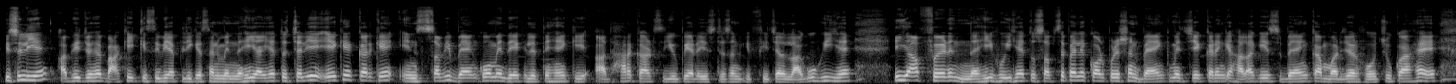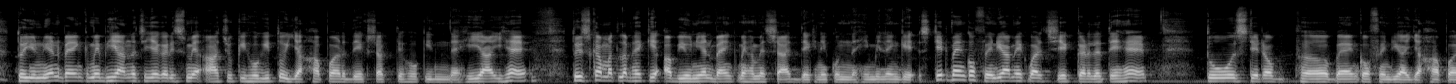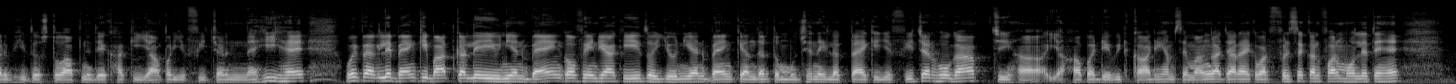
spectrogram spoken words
इसलिए अभी जो है बाकी किसी भी एप्लीकेशन में नहीं आई है। तो चलिए एक एक करके इन सभी बैंकों में देख लेते हैं कि आधार कार्ड से यूपीआई रजिस्ट्रेशन की फीचर लागू हुई है या फिर नहीं हुई है। तो सबसे पहले कॉरपोरेशन बैंक में चेक करेंगे। हालाँकि इस बैंक का मर्जर हो चुका है तो यूनियन बैंक में भी आना चाहिए। अगर इसमें आ चुकी होगी तो यहाँ पर देख सकते हो कि नहीं आई है। तो इसका मतलब है कि अब यूनियन बैंक में हमें शायद देखने को नहीं मिलेंगे। स्टेट बैंक ऑफ़ इंडिया में एक बार चेक कर लेते हैं। तो State of Bank of India यहाँ पर भी दोस्तों आपने देखा कि यहाँ पर ये फीचर नहीं है। वहीं पे अगले बैंक की बात कर ले यूनियन बैंक ऑफ़ इंडिया की तो यूनियन बैंक के अंदर तो मुझे नहीं लगता है कि ये फीचर होगा। जी हाँ यहाँ पर डेबिट कार्ड ही हमसे मांगा जा रहा है। एक बार फिर से कन्फर्म हो लेते हैं।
